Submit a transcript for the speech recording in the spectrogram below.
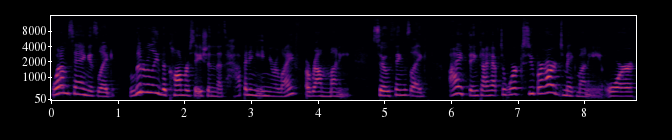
what i'm saying is like literally the conversation that's happening in your life around money. So things like, I think I have to work super hard to make money, or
